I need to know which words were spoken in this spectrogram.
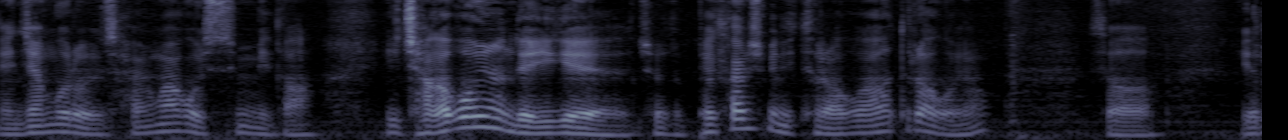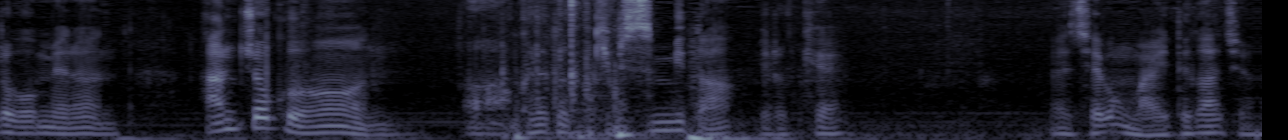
냉장고를 사용하고 있습니다. 이 작아 보이는데 이게 저도 130리터라고 하더라고요. 그래서 열어보면은 안쪽은 어, 그래도 깊습니다. 이렇게 네, 제법 많이 들어가죠.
